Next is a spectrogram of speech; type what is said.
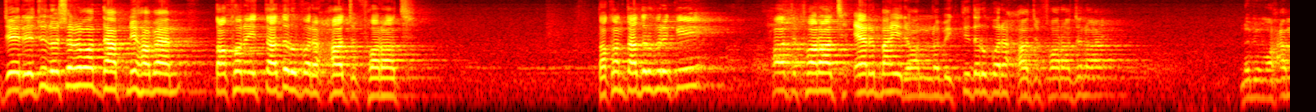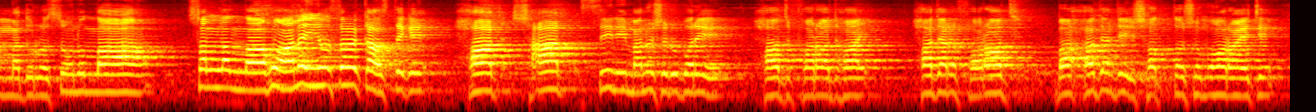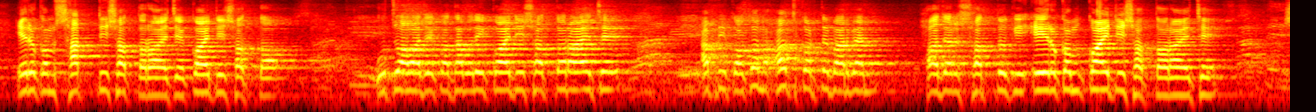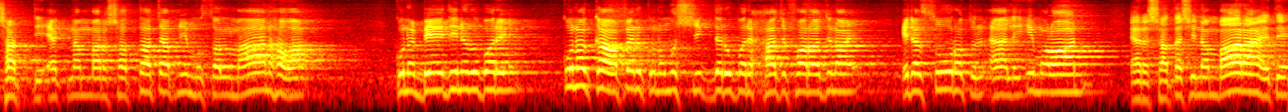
যে রেজুলেশনের মধ্যে আপনি হবেন, তখনই তাদের উপরে হজ ফরজ। তখন তাদের উপরে কি? হজ ফরজ। এর বাইরে অন্য ব্যক্তিদের উপরে হজ ফরজ নয়। নবী মোহাম্মদুর রসুল্লাহ সাল্লাহ আলাইসের কাছ থেকে হজ সাত শ্রেণি মানুষের উপরে হজ ফরজ হয়। হজার ফরজ বা হজার যে সত্য সমূহ রয়েছে, এরকম সাতটি সত্য রয়েছে। কয়টি সত্য? উঁচু আওয়াজে কথা বলি, কয়টি সত্য রয়েছে? আপনি কখন হজ করতে পারবেন? হজার সত্য কি? এরকম কয়টি সত্য রয়েছে? সাতটি। এক নাম্বার সত্য হচ্ছে আপনি মুসলমান হওয়া। কোনো বেদিনের উপরে, কোনো কাফের, কোনো মুশিকদের উপরে হজ ফরজ নয়। এটা সূরাতুল আলী ইমরান। এর সাতাশি নম্বর আয়তে,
